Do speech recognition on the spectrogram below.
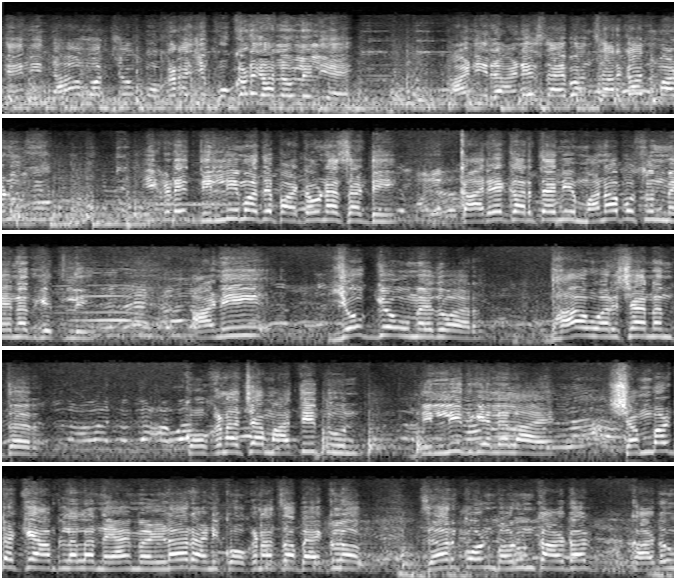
त्यांनी दहा वर्ष कोकणाची फुकट घालवलेली आहे. आणि राणे साहेबांसारखाच माणूस इकडे दिल्लीमध्ये पाठवण्यासाठी कार्यकर्त्यांनी मनापासून मेहनत घेतली. आणि योग्य उमेदवार दहा वर्षानंतर कोकणाच्या मातीतून दिल्लीत गेलेला आहे. शंभर टक्के आपल्याला न्याय मिळणार आणि कोकणाचा बॅकलॉग जर कोण भरून काढ काढू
